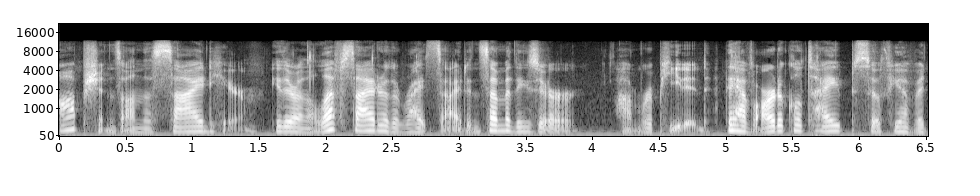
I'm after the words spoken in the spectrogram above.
options on the side here, either on the left side or the right side, and some of these are um, repeated. They have article types, so if you have a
